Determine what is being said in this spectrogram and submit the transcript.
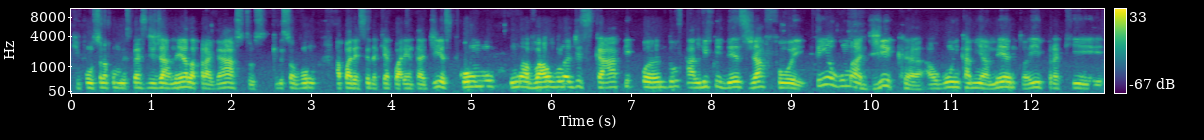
que funciona como uma espécie de janela para gastos, que eles só vão aparecer daqui a 40 dias, como uma válvula de escape quando a liquidez já foi. Tem alguma dica, algum encaminhamento aí para que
